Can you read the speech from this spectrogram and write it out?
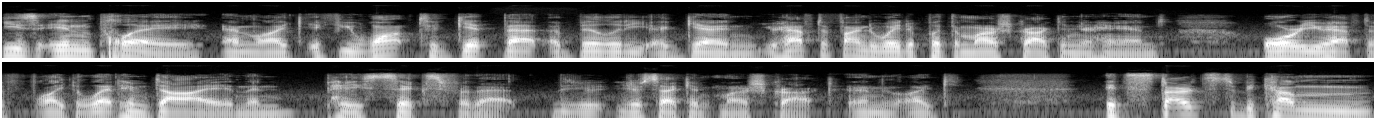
he's in play, and like if you want to get that ability again, you have to find a way to put the Marsh Croc in your hand, or you have to like let him die and then pay six for that your, your second Marsh Croc, and like it starts to become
